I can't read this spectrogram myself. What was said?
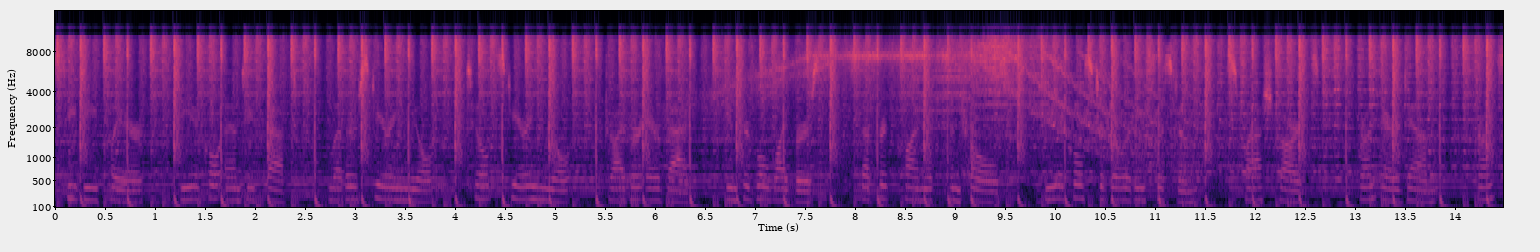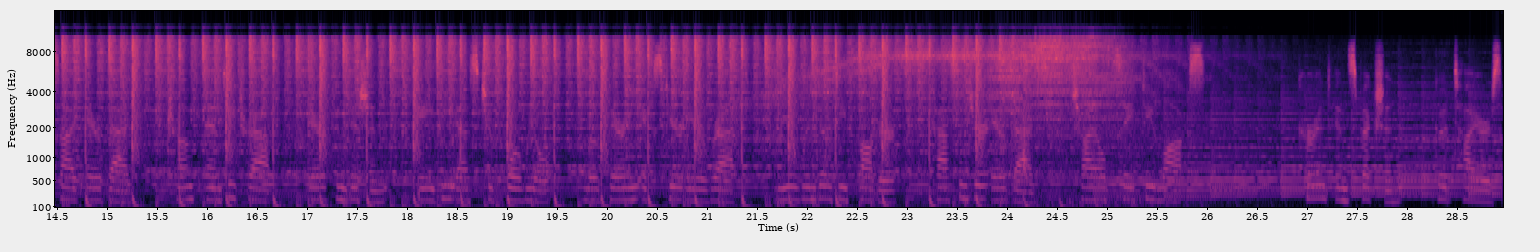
CD player, vehicle anti-theft, leather steering wheel, tilt steering wheel, driver airbag, interval wipers, separate climate controls, vehicle stability system, splash guards, front air dam, front side airbag, trunk anti-trap, air condition, ABS to four-wheel, load-bearing exterior rack, rear window defogger, passenger airbag, child safety locks. Current inspection, good tires,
